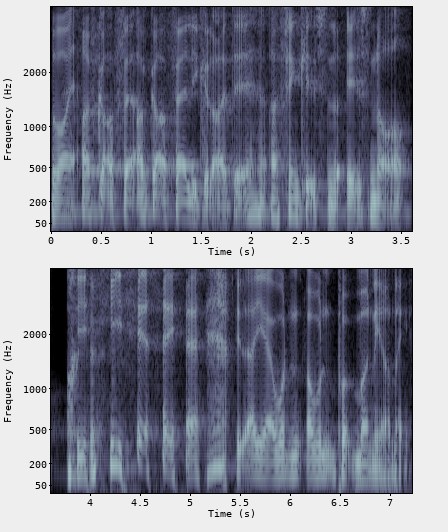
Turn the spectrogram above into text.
Right. I've got a fa- I've got a fairly good idea. I think it's it's not. yeah, yeah, yeah, yeah. I wouldn't, I wouldn't put money on it.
